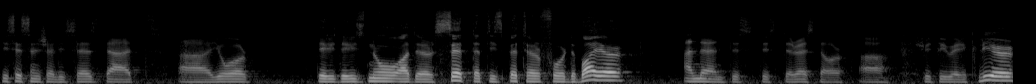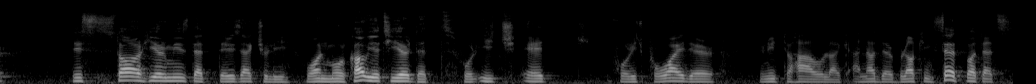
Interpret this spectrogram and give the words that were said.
This essentially says that uh, your, there, there is no other set that is better for the buyer, and then this, this, the rest are, uh, should be very clear. This star here means that there is actually one more caveat here that for each edge, for each provider, you need to have like another blocking set, but that's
